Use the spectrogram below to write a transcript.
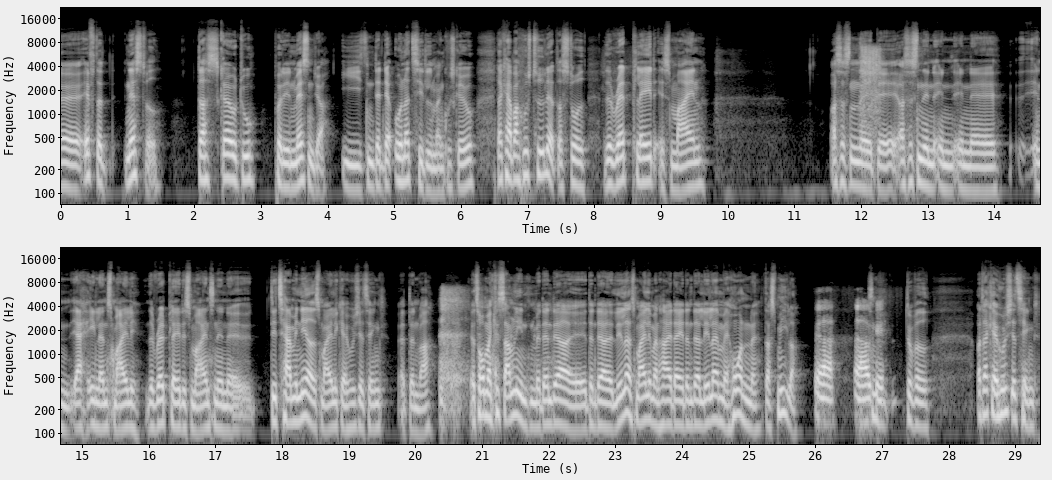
øh, efter Næstved, der skrev du på din messenger, i sådan den der undertitel, man kunne skrive, der kan jeg bare huske tydeligt, at der stod, The red plate is mine. Og så sådan, et, øh, og så sådan en, en, en, øh, en, ja, en eller anden smiley. The red plate is mine. Sådan en øh, determineret smiley, kan jeg huske, jeg tænkte, at den var. Jeg tror, man kan sammenligne den med den der, øh, den der lilla smiley, man har i dag. Den der lilla med hornene, der smiler. Ja, ja okay. Sådan, du ved. Og der kan jeg huske, jeg tænkte,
